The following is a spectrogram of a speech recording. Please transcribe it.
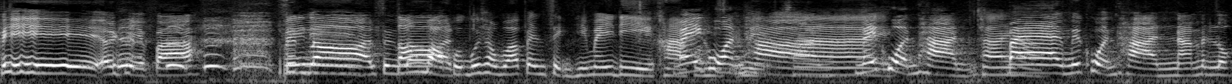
ปี้โอเคปะซึ่งรอดซึ่งรต้องบอกดคุณผู้ชมว่าเป็นสิ่งที่ไม่ดีค่ะไม่ควรทาใช่ น ไม่ควรทาน ใช่ค่ะ แป้งไม่ควรทานน้ำมันลง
